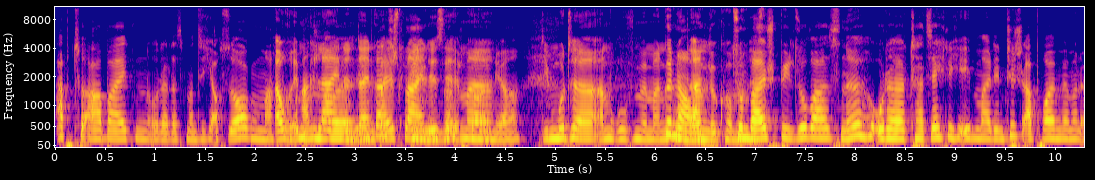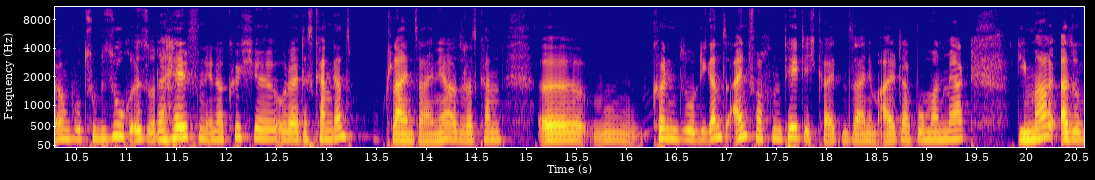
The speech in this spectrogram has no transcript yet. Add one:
abzuarbeiten oder dass man sich auch Sorgen macht. Auch im andere, Kleinen. Dein Beispiel Kleinen, ist ja immer klein, ja. die Mutter anrufen, wenn man genau, gut angekommen zum ist. Zum Beispiel sowas, ne? Oder tatsächlich eben mal den Tisch abräumen, wenn man irgendwo zu Besuch ist oder helfen in der Küche oder das kann ganz klein sein, ja. Also das kann, äh, können so die ganz einfachen Tätigkeiten sein im Alltag, wo man merkt, die Mar also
